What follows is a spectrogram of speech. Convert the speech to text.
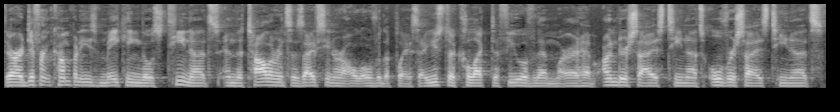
there are different companies making those T-nuts and the tolerances I've seen are all over the place. I used to collect a few of them where I'd have undersized T-nuts, oversized T-nuts,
